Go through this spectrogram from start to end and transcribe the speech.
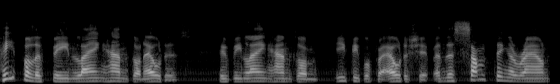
people have been laying hands on elders who've been laying hands on new people for eldership. And there's something around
